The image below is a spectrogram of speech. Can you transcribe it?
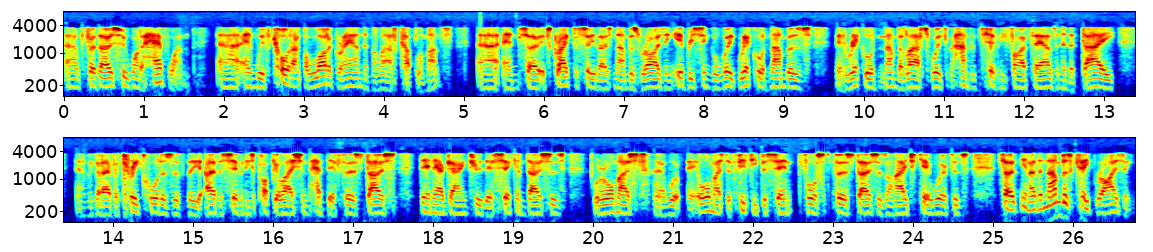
uh, for those who want to have one. Uh, and we've caught up a lot of ground in the last couple of months. Uh, and so it's great to see those numbers rising every single week. Record numbers. We had a record number last week of 175,000 in a day. And we've got over three quarters of the over 70s population had their first dose. They're now going through their second doses. We're almost uh, we're almost at 50% forced first doses on aged care workers. So you know the numbers keep rising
